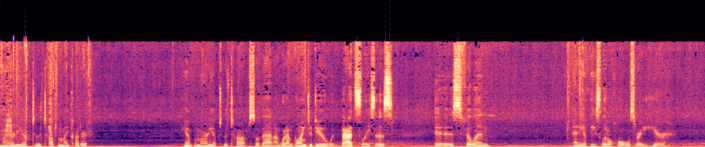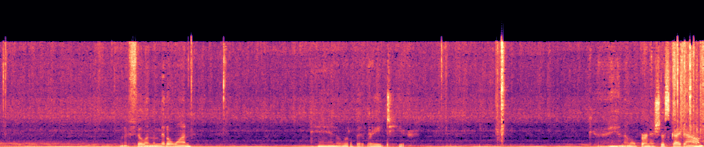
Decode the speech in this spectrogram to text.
Am I already up to the top of my cutter? Yep, I'm already up to the top. So then what I'm going to do with bad slices is fill in any of these little holes right here. I'm going to fill in the middle one and a little bit right here. Okay, and then we'll burnish this guy down.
